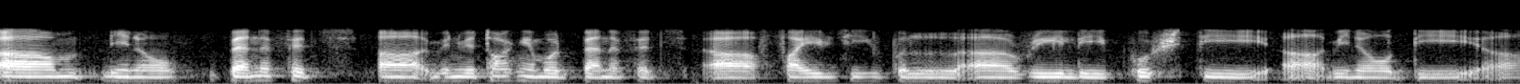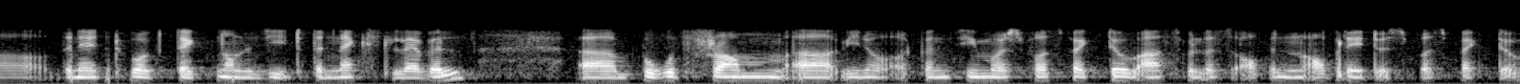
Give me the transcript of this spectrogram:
um, you know, benefits, when we're talking about benefits, 5G will really push the, you know, the network technology to the next level. Uh, both from uh, you know a consumer's perspective as well as an operator's perspective.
